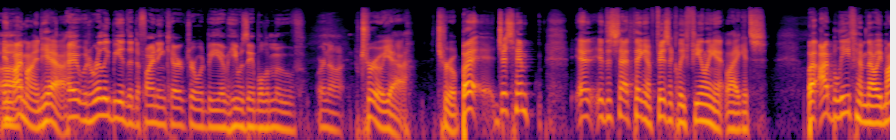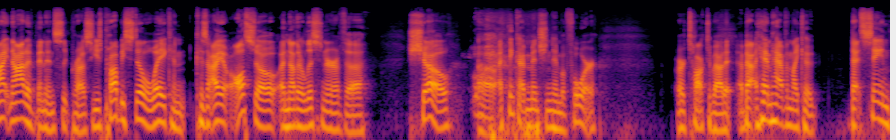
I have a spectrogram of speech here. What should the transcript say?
in uh, my mind, yeah, it would really be the defining character would be if he was able to move or not. true, yeah, true. But just him, it's that thing of physically feeling it, like it's. But I believe him though. He might not have been in sleep paralysis. He's probably still awake, and because I also another listener of the show, uh, I think I mentioned him before, or talked about it about him having like a that same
